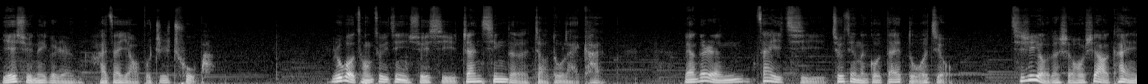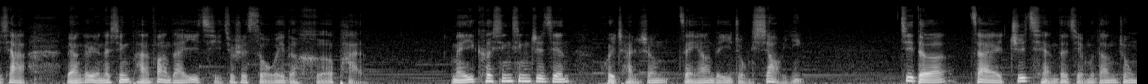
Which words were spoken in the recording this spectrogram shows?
也许那个人还在咬不之处吧。如果从最近学习占星的角度来看，两个人在一起究竟能够待多久？其实有的时候是要看一下两个人的星盘放在一起，就是所谓的合盘。每一颗星星之间。会产生怎样的一种效应？记得在之前的节目当中，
